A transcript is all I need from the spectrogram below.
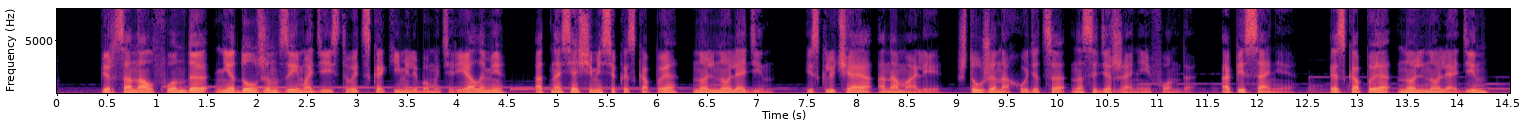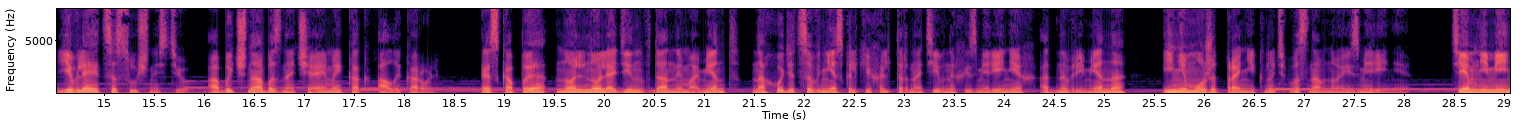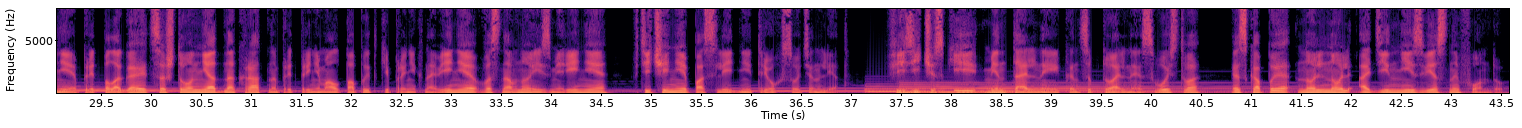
Персонал фонда не должен взаимодействовать с какими-либо материалами, относящимися к СКП-001, исключая аномалии, что уже находятся на содержании фонда. Описание. СКП-001 является сущностью, обычно обозначаемой как «алый король». СКП-001 в данный момент находится в нескольких альтернативных измерениях одновременно и не может проникнуть в основное измерение. Тем не менее, предполагается, что он неоднократно предпринимал попытки проникновения в основное измерение в течение последних трех сотен лет. Физические, ментальные и концептуальные свойства СКП-001 неизвестны фонду,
